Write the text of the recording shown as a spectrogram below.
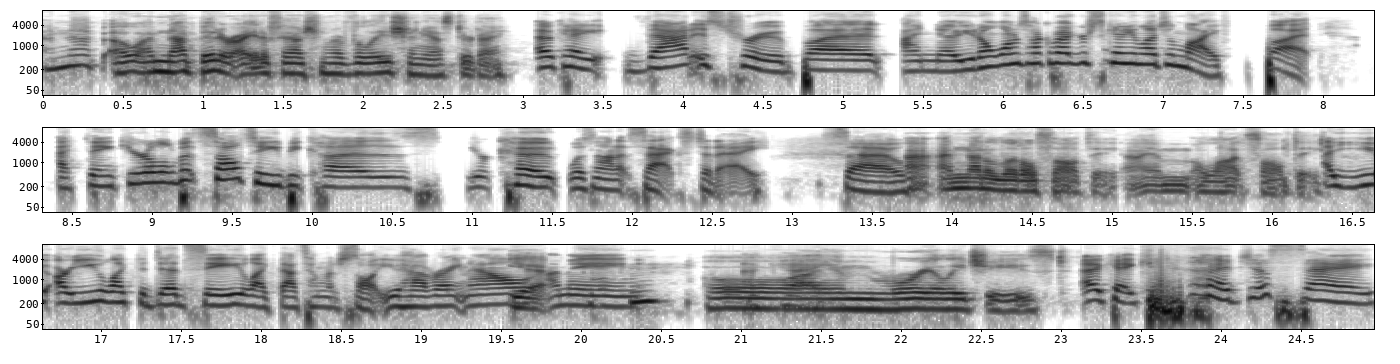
I'm not, oh, I'm not bitter. I had a fashion revelation yesterday. Okay, that is true, but I know you don't want to talk about your skinny legend life, but I think you're a little bit salty because your coat was not at Saks today. So, I, I'm not a little salty. I am a lot salty. are you are you like the Dead Sea? Like that's how much salt you have right now? Yeah. I mean, Oh, I am royally cheesed. okay, can I just say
